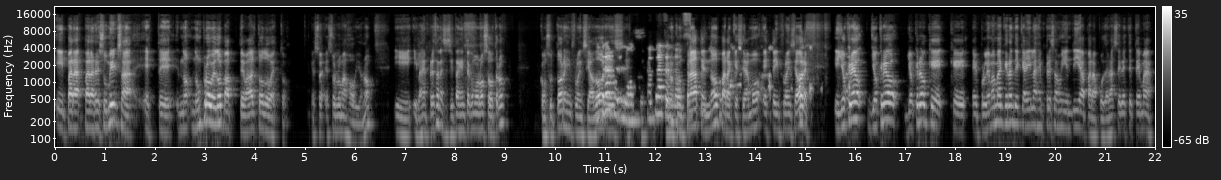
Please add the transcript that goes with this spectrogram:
y, y, para, para, resumir, o sea, este, no, no un proveedor te va a dar todo esto. Eso, eso es lo más obvio, ¿no? Y, y las empresas necesitan gente como nosotros, consultores, influenciadores, este, que nos contraten, ¿no? Para que seamos este, influenciadores. Y yo creo, yo creo, yo creo que, que el problema más grande que hay en las empresas hoy en día para poder hacer este tema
